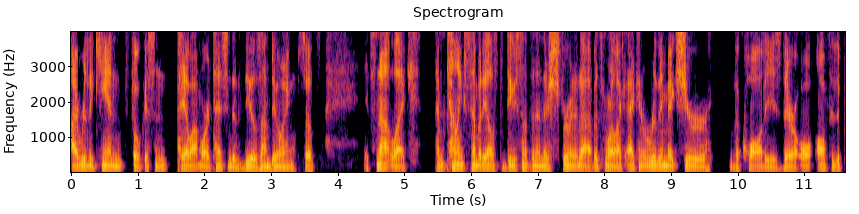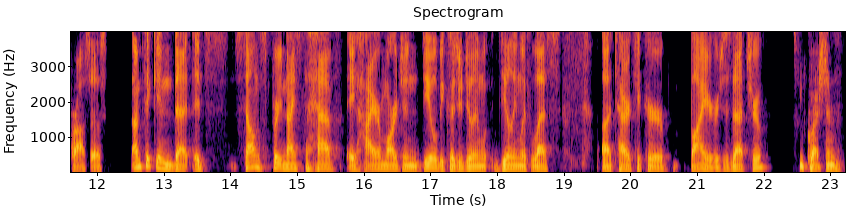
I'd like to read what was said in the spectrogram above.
I really can focus and pay a lot more attention to the deals I'm doing. So it's it's not like I'm telling somebody else to do something and they're screwing it up. It's more like I can really make sure the quality is there all, all through the process. I'm thinking that it sounds pretty nice to have a higher margin deal because you're dealing with, dealing with less uh, tire kicker buyers. Is that true? Good question.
